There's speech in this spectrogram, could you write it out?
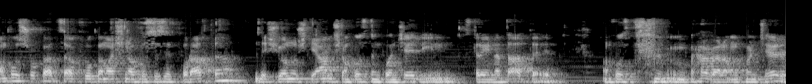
am fost șocat să aflu că mașina a fusese furată, deși eu nu știam și am fost în concedii în străinătate, am fost în Praga la un concert,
